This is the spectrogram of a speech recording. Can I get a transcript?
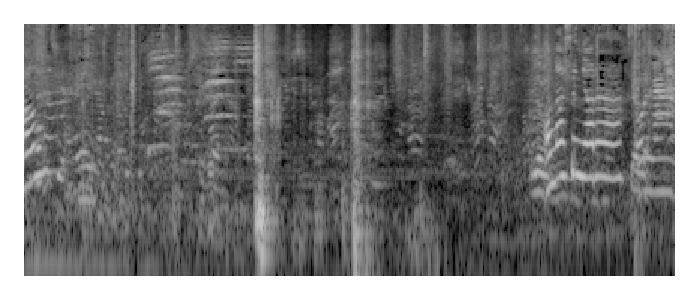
Oh. Hola, señora. Hola.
